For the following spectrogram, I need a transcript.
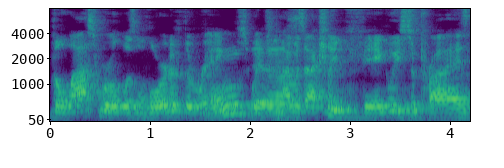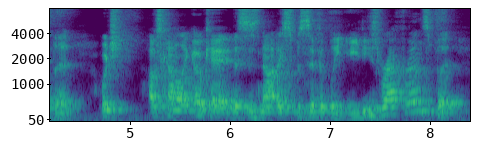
the last world was Lord of the Rings, which Yes. I was actually vaguely surprised that. Which I was kind of like, okay, this is not a specifically '80s reference, but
